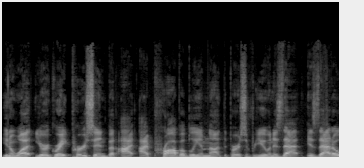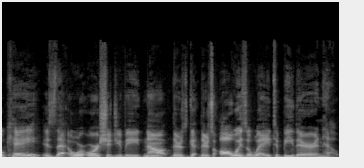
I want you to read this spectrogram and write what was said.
you know what, you're a great person, but I, I probably am not the person for you. And is that is that okay? Is that or or should you be now There's there's always a way to be there and help.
